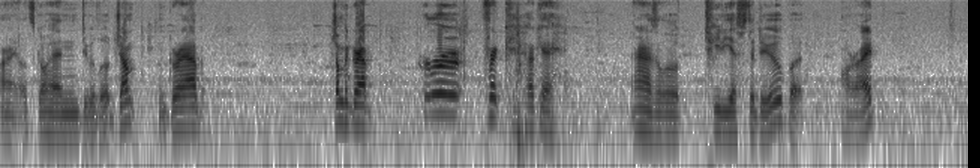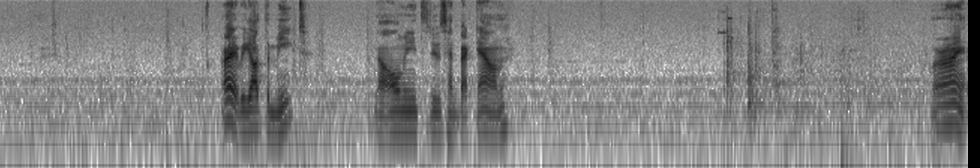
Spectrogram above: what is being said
Alright, let's go ahead and do a little jump and grab Jump and grab. frick. Okay. That was a little tedious to do, but alright. Alright, we got the meat. Now all we need to do is head back down. Alright.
